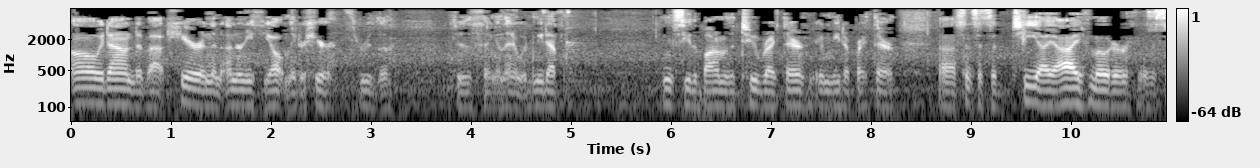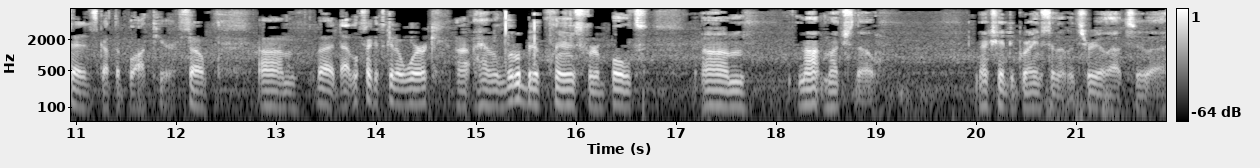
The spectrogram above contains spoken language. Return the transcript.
all the way down to about here, and then underneath the alternator here through the through the thing, and then it would meet up. You can see the bottom of the tube right there. It would meet up right there. Uh, since it's a TII motor, as I said, it's got the block here. So, um, but that looks like it's going to work. Uh, I have a little bit of clearance for a bolt. Um, not much though. I actually had to grind some of the material out to uh,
